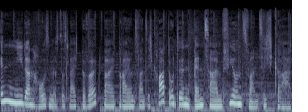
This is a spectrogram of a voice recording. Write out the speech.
In Niedernhausen ist es leicht bewölkt bei 23 Grad und in Bensheim 24 Grad.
